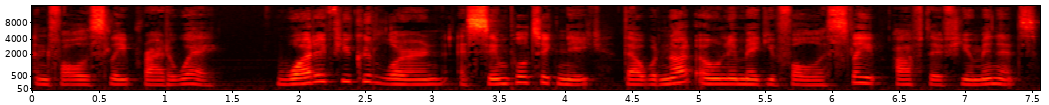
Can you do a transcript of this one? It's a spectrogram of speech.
and fall asleep right away? What if you could learn a simple technique that would not only make you fall asleep after a few minutes,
